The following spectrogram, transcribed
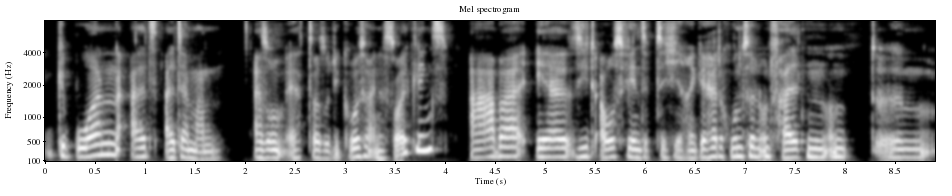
geboren als alter Mann. Also er hat also die Größe eines Säuglings, aber er sieht aus wie ein 70-Jähriger. Er hat Runzeln und Falten und ähm,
